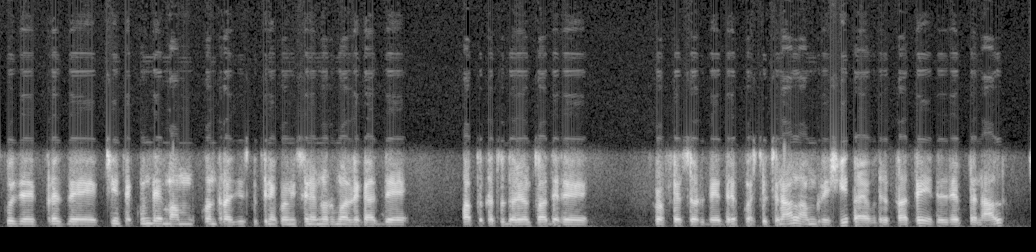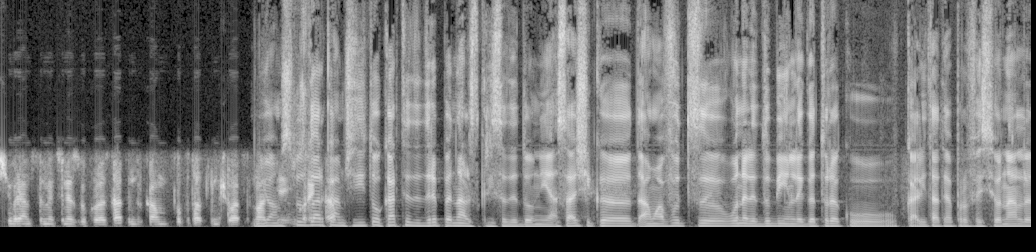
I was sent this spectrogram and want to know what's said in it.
scuze preț de 5 secunde. M-am contrazis cu tine comisiune în urmă legat de faptul că Tudorel Toadere, profesor de drept constituțional, am greșit, ai avut dreptate, e de drept penal și vreau să menționez lucrul ăsta pentru că am făcut atunci o afirmație Eu am spus doar incorrectă. că am citit o carte de drept penal scrisă de domnia sa și că am avut uh, unele dubii în legătură cu calitatea profesională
